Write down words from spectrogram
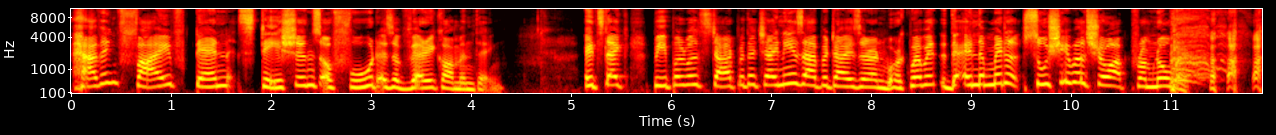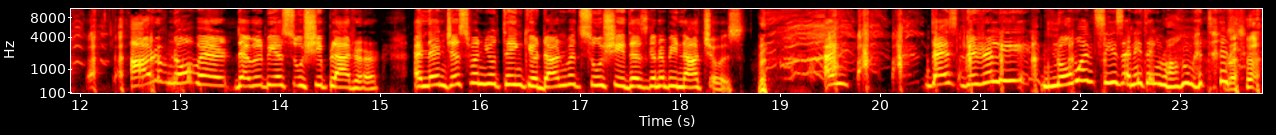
having five, ten stations of food is a very common thing. It's like people will start with a Chinese appetizer and work with in the middle. Sushi will show up from nowhere. Out of nowhere, there will be a sushi platter, and then just when you think you're done with sushi, there's gonna be nachos, and there's literally no one sees anything wrong with it.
